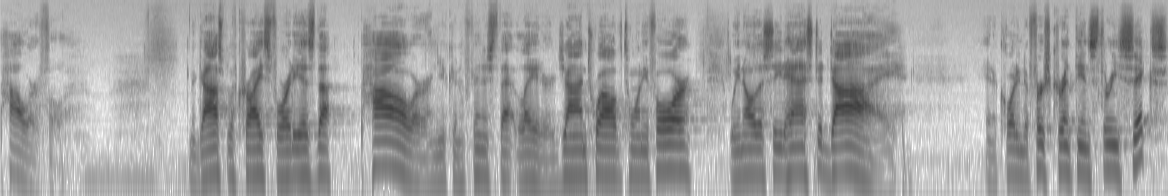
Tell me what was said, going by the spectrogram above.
Powerful. The gospel of Christ, for it is the power, and you can finish that later. John 12, 24, we know the seed has to die. And according to 1 Corinthians 3 6,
